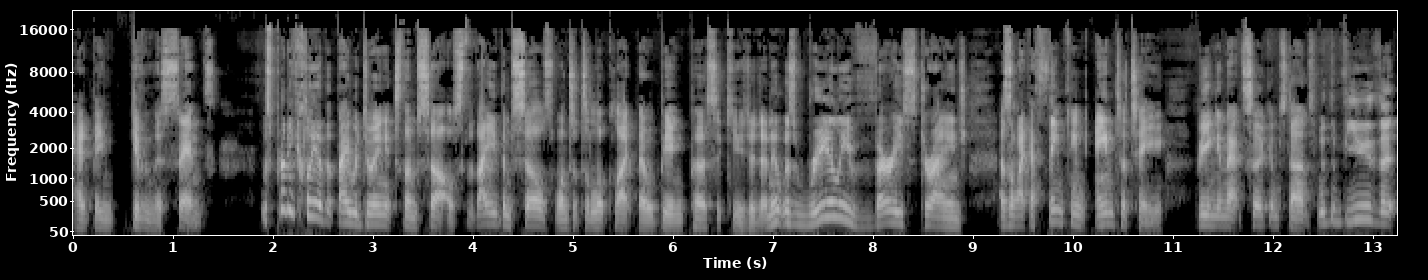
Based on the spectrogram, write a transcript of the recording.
had been given this sense, was pretty clear that they were doing it to themselves, that they themselves wanted to look like they were being persecuted. And it was really very strange as like a thinking entity being in that circumstance with the view that,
